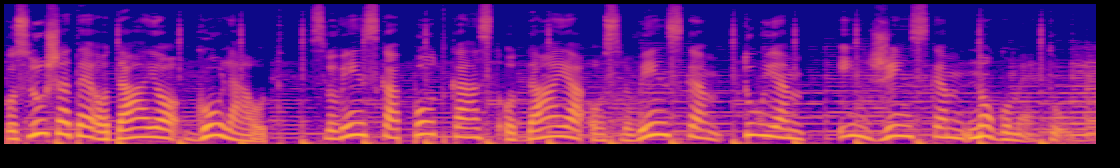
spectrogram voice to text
Poslušate oddajo Golout, slovenska podcast oddaja o slovenskem, tujem in ženskem nogometu.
